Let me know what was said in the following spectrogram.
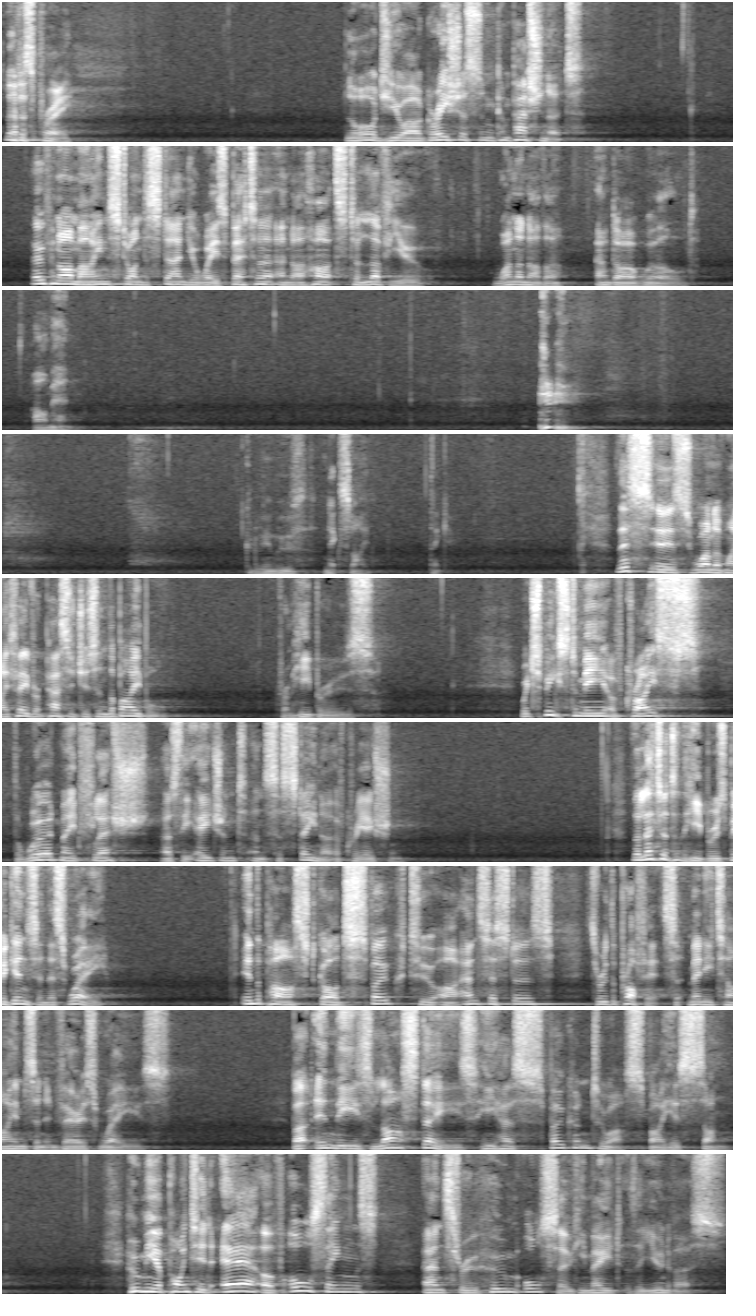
Let us pray. Lord, you are gracious and compassionate. Open our minds to understand your ways better and our hearts to love you, one another, and our world. Amen. Could we move next slide? Thank you. This is one of my favorite passages in the Bible from Hebrews, which speaks to me of Christ, the Word made flesh, as the agent and sustainer of creation. The letter to the Hebrews begins in this way. In the past, God spoke to our ancestors through the prophets at many times and in various ways. But in these last days, he has spoken to us by his Son, whom he appointed heir of all things, and through whom also he made the universe.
